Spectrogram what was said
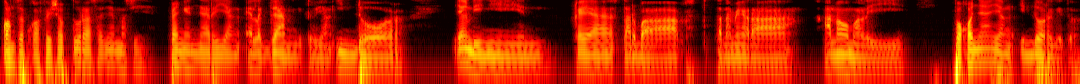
konsep coffee shop tuh rasanya masih pengen nyari yang elegan gitu, yang indoor, yang dingin, kayak Starbucks, Tanah Merah, Anomaly, pokoknya yang indoor gitu.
